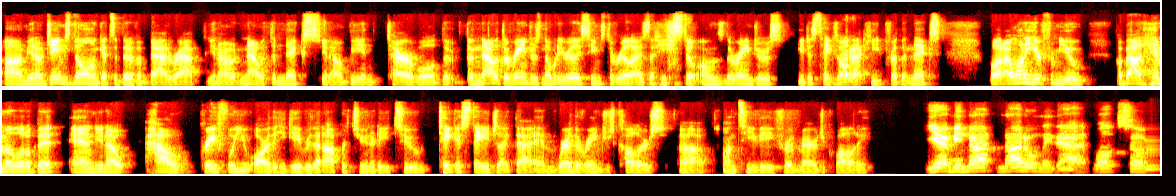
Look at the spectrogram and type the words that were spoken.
Um, you know, James Dolan gets a bit of a bad rap, you know, now with the Knicks, you know, being terrible. The, the now with the Rangers, nobody really seems to realize that he still owns the Rangers. He just takes all right. that heat for the Knicks. But I want to hear from you about him a little bit and, you know, how grateful you are that he gave you that opportunity to take a stage like that and wear the Rangers colors uh, on TV for marriage equality. Yeah, I mean, not not only that. Well, so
